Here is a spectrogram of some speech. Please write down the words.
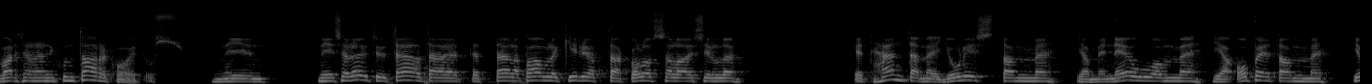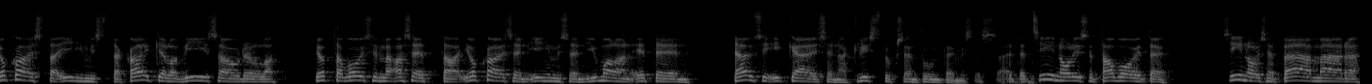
varsinainen niin kuin tarkoitus, niin, niin se löytyy täältä, että täällä Paavali kirjoittaa kolossalaisille, että häntä me julistamme ja me neuvomme ja opetamme jokaista ihmistä kaikella viisaudella, jotta voisimme asettaa jokaisen ihmisen Jumalan eteen täysi-ikäisenä Kristuksen tuntemisessa. Että, että siinä oli se tavoite, siinä oli se päämäärä,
